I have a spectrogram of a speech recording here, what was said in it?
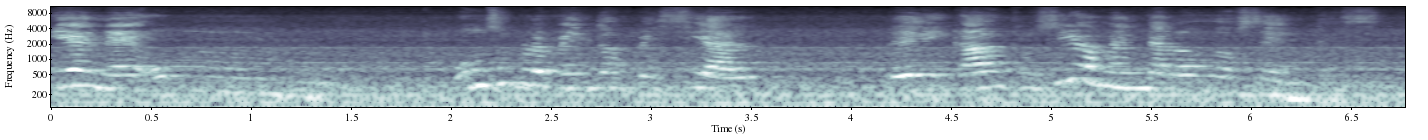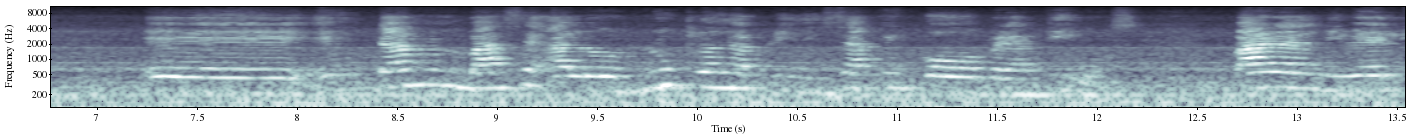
tiene un, un suplemento especial dedicado exclusivamente a los docentes. Eh, están en base a los núcleos de aprendizaje cooperativos para el nivel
